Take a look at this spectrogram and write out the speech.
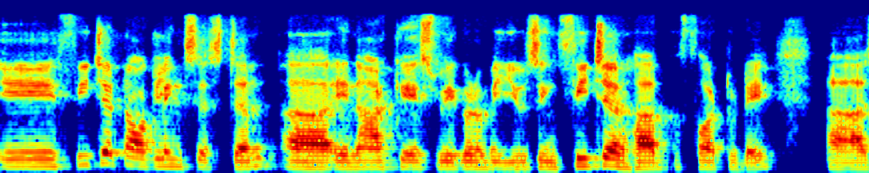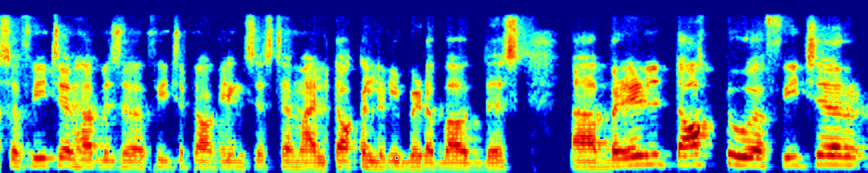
a feature toggling system. Uh, in our case, we're going to be using Feature Hub for today. Uh, so Feature Hub is a feature toggling system. I'll talk a little bit about this, uh, but it'll talk to a feature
